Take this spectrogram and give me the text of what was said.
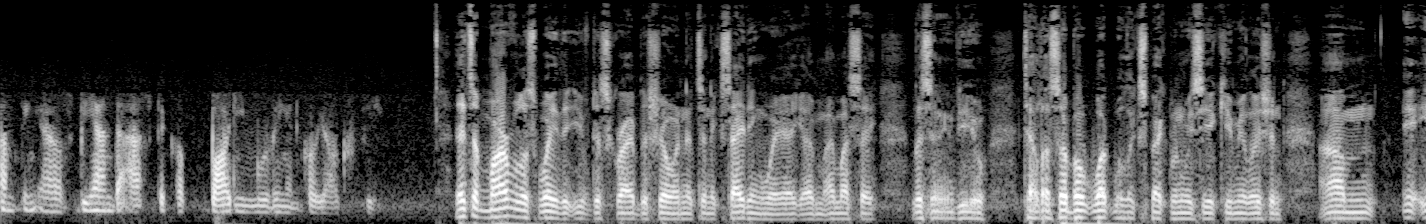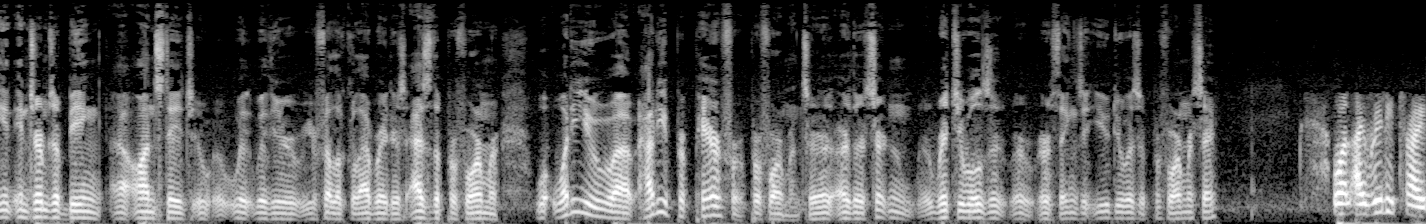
something else beyond the aspect of body moving and choreography? It's a marvelous way that you've described the show, and it's an exciting way, I, I must say, listening to you tell us about what we'll expect when we see accumulation. Um, in, in, terms of being uh, on stage with, with, your, your fellow collaborators as the performer, what, what do you, uh, how do you prepare for performance? Or are there certain rituals or, or, or, things that you do as a performer, say? Well, I really try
